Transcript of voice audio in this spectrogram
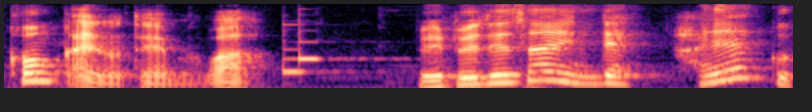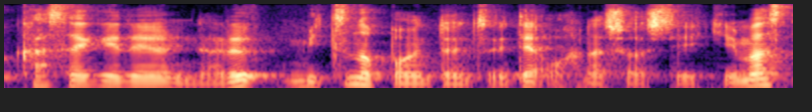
今回のテーマは、ウェブデザインで早く稼げるようになる3つのポイントについてお話をしていきます。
